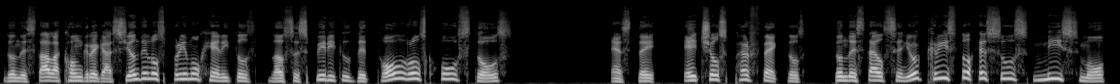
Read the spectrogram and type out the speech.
donde está la congregación de los primogénitos, los espíritus de todos los justos, este, hechos perfectos, donde está el Señor Cristo Jesús mismo,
